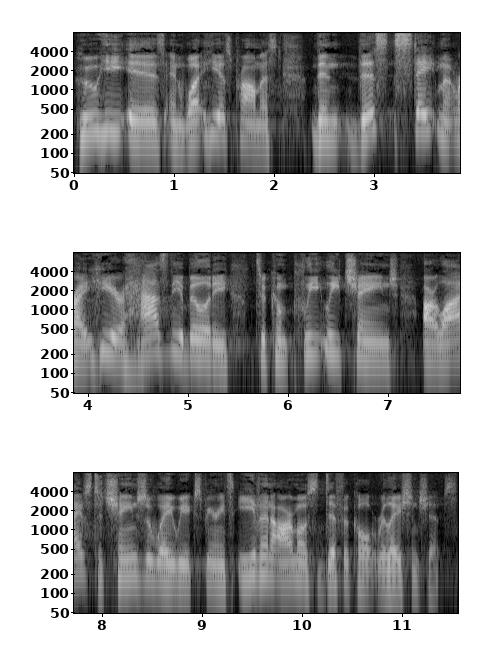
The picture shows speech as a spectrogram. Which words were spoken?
who he is and what he has promised, then this statement right here has the ability to completely change our lives, to change the way we experience even our most difficult relationships.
